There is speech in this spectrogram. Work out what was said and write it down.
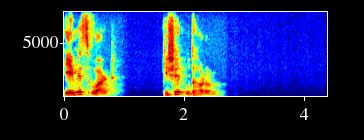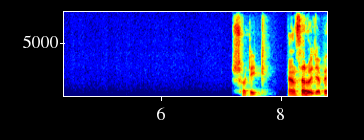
MS word কিসের উদাহরণ? সঠিক অ্যান্সার হয়ে যাবে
